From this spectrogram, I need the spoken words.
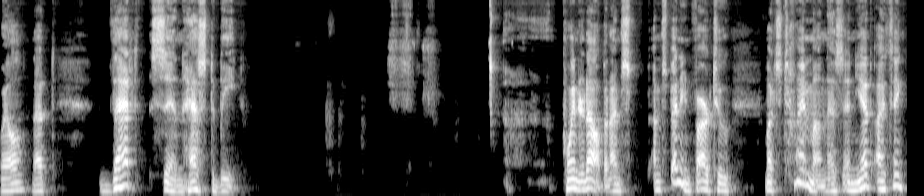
Well, that that sin has to be pointed out, but I'm I'm spending far too much time on this, and yet I think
